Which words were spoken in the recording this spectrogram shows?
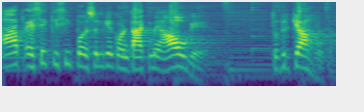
आप ऐसे किसी पर्सन के कांटेक्ट में आओगे तो फिर क्या होगा?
